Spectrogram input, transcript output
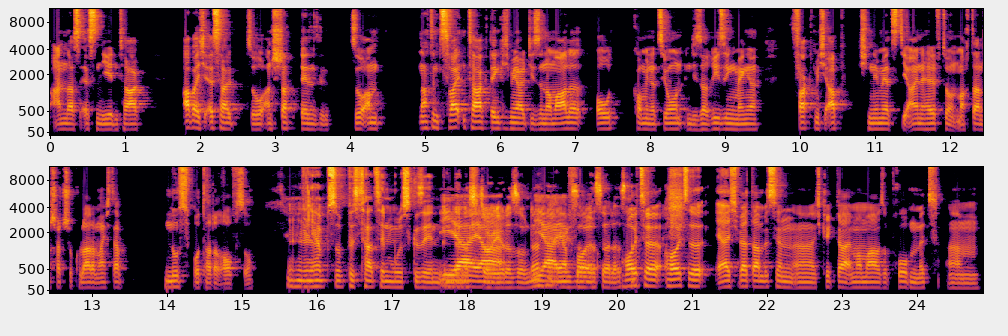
anders essen jeden Tag. Aber ich esse halt so, anstatt so am, nach dem zweiten Tag denke ich mir halt, diese normale Oat-Kombination in dieser riesigen Menge fuckt mich ab. Ich nehme jetzt die eine Hälfte und mache da anstatt Schokolade, mache ich da Nussbutter drauf, so. Mhm, ich habe so Pistazienmus gesehen in ja, deiner Story ja. oder so, ne? Ja, ja, voll. So, das, heute, heute, ja, ich werde da ein bisschen, äh, ich krieg da immer mal so Proben mit. Ähm,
